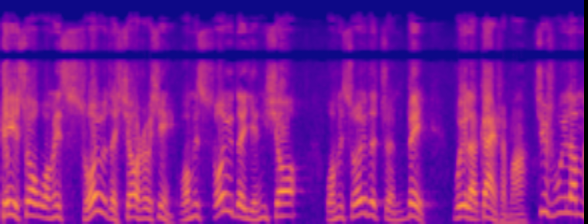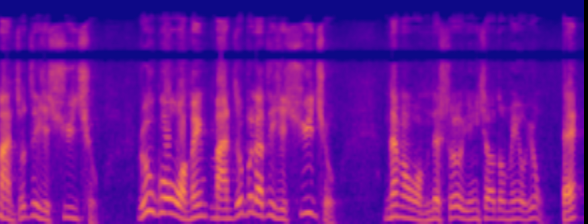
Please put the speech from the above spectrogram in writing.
可以说我们所有的销售性，我们所有的营销，我们所有的准备为了干什么？就是为了满足这些需求。如果我们满足不了这些需求，那么我们的所有营销都没有用。哎，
